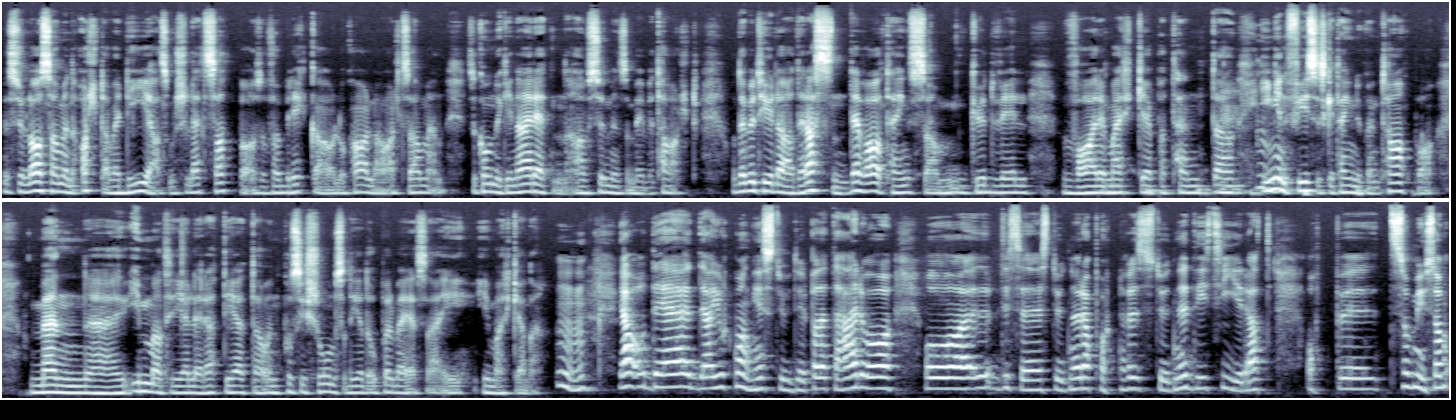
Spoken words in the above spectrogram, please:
Hvis du la sammen alt av verdier som Skjelett satt på, altså fabrikker og lokaler og alt sammen, så kom du ikke i nærheten av summen som ble betalt. Og Det betyr da at resten det var ting som goodwill, varemerke, patenter. Mm. Ingen fysiske ting du kan ta på, men uh, immaterielle rettigheter og en posisjon som de hadde opparbeidet seg i, i markedet. Mm. Ja, og det, det, har gjort mange studier på dette her. Og, og disse studiene og rapportene fra disse studiene de sier at opp eh, så mye som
